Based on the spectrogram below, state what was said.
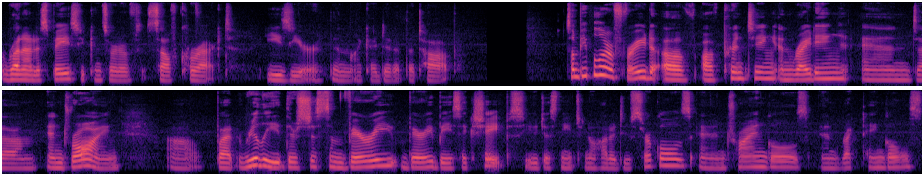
run out of space, you can sort of self-correct easier than like I did at the top. Some people are afraid of, of printing and writing and, um, and drawing, uh, but really there's just some very, very basic shapes. You just need to know how to do circles and triangles and rectangles,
